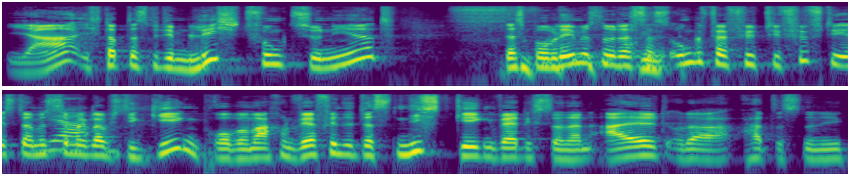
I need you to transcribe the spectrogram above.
Ja, ich glaube, das mit dem Licht funktioniert. Das Problem ist nur, dass das ungefähr 50-50 ist. Da müsste Ja. man, glaube ich, die Gegenprobe machen. Wer findet das nicht gegenwärtig, sondern alt oder hat es noch nie?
